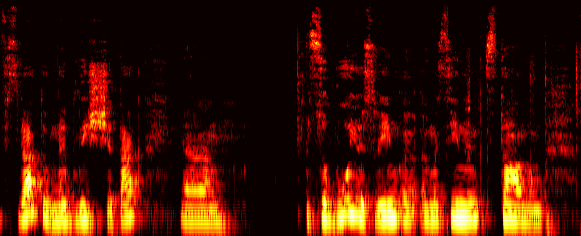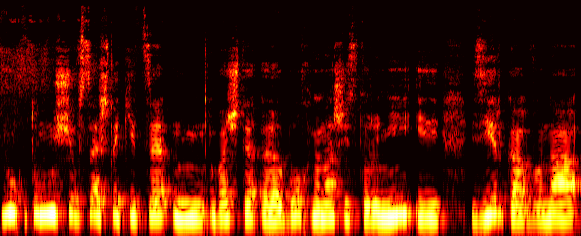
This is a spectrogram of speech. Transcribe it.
в свято найближче, так? Е, Собою, своїм емоційним станом. Ну, тому що все ж таки це, бачите, Бог на нашій стороні, і зірка вона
